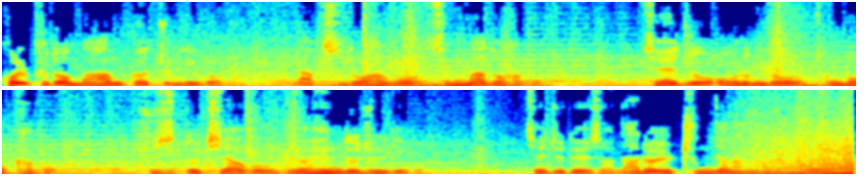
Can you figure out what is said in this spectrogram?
골프도 마음껏 즐기고 낚시도 하고 승마도 하고 제주 오름도 정복하고 주식도 취하고 여행도 즐기고 제주도에서 나를 충전한다.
